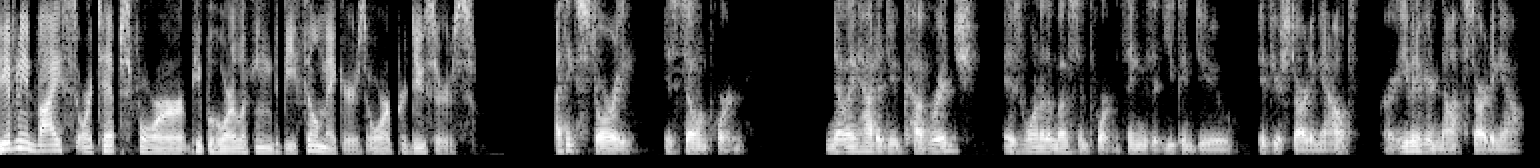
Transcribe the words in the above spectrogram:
Do you have any advice or tips for people who are looking to be filmmakers or producers? I think story is so important. Knowing how to do coverage is one of the most important things that you can do if you're starting out or even if you're not starting out.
